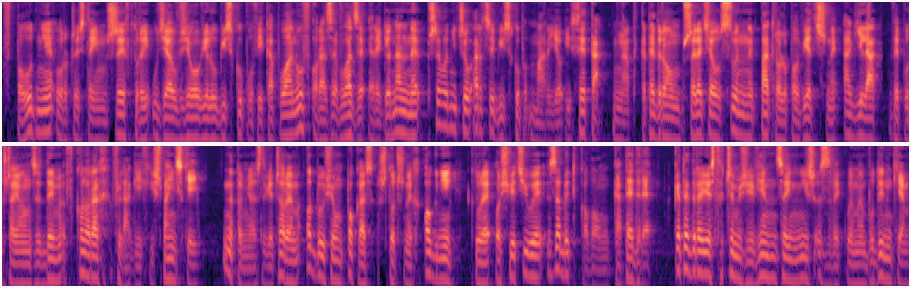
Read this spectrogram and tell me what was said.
W południe uroczystej mszy, w której udział wzięło wielu biskupów i kapłanów oraz władze regionalne, przewodniczył arcybiskup Mario Iseta. Nad katedrą przeleciał słynny patrol powietrzny Agila, wypuszczający dym w kolorach flagi hiszpańskiej. Natomiast wieczorem odbył się pokaz sztucznych ogni, które oświeciły zabytkową katedrę. Katedra jest czymś więcej niż zwykłym budynkiem.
